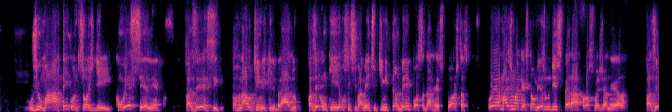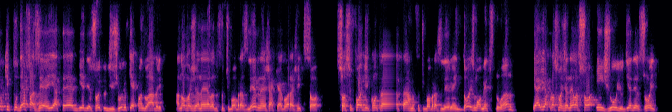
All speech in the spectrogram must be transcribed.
o Gilmar tem condições de, com esse elenco, fazer se tornar o time equilibrado, fazer com que ofensivamente o time também possa dar respostas? Ou é mais uma questão mesmo de esperar a próxima janela, fazer o que puder fazer aí até dia 18 de julho, que é quando abre a nova janela do futebol brasileiro, né? Já que agora a gente só só se pode contratar no futebol brasileiro em dois momentos do ano, e aí a próxima janela só em julho, dia 18.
